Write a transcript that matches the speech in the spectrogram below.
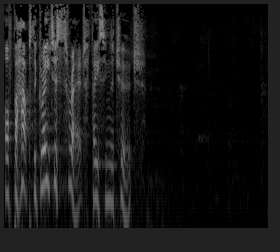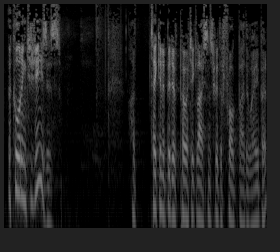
of perhaps the greatest threat facing the church. According to Jesus. I've taken a bit of poetic license with the frog, by the way, but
